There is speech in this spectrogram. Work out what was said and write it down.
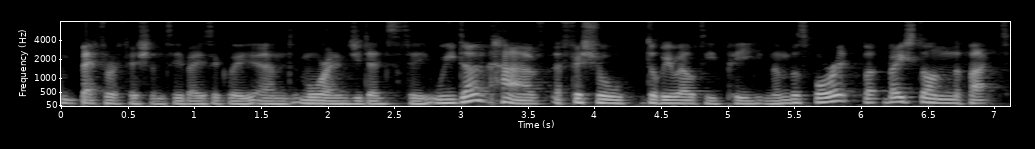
better efficiency basically, and more energy density. We don't have official WLTP numbers for it, but based on the fact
